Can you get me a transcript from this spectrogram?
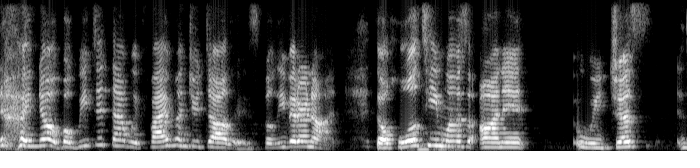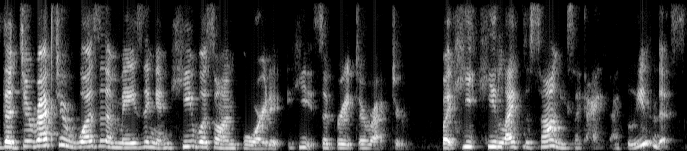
I know, but we did that with $500, believe it or not. The whole team was on it. We just the director was amazing, and he was on board. He's a great director, but he he liked the song. He's like, "I I believe in this."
